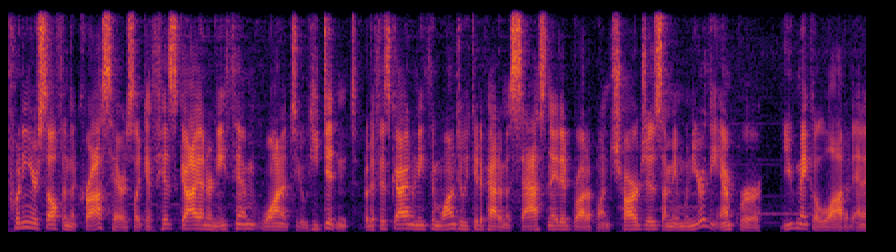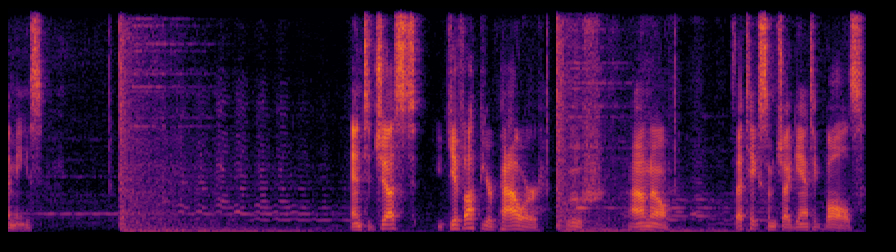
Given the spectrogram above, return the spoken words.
putting yourself in the crosshairs. Like if his guy underneath him wanted to, he didn't. But if his guy underneath him wanted to, he could have had him assassinated, brought up on charges. I mean, when you're the emperor, you make a lot of enemies. And to just give up your power, oof, I don't know. That takes some gigantic balls.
